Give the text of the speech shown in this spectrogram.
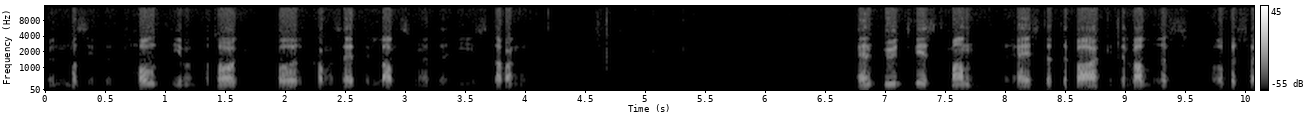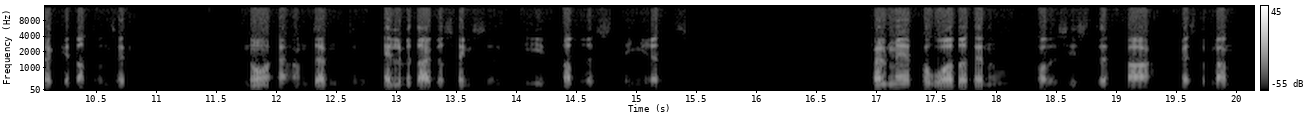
Hun må sitte tolv timer på tog for å komme seg til landsmøtet i Stavanger. En utvist mann reiste tilbake til Valdres for å besøke datteren sin. Nå er han dømt til elleve dagers fengsel i Valdres tingrett. Følg med på OA.no for det siste fra Vesterland.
